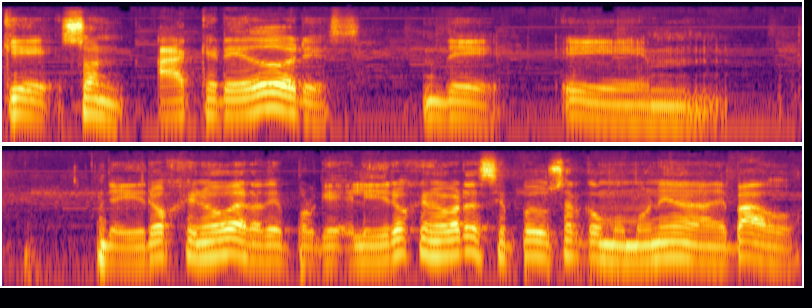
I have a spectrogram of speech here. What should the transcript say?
que son acreedores de, eh, de hidrógeno verde, porque el hidrógeno verde se puede usar como moneda de pago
